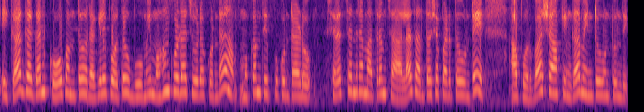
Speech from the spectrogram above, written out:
ఇక గగన్ కోపంతో రగిలిపోతూ భూమి మొహం కూడా చూడకుండా ముఖం తిప్పుకుంటాడు. శరశ్చంద్ర మాత్రం చాలా సంతోషపడుతూ ఉంటే అపూర్వ షాకింగ్గా వింటూ ఉంటుంది.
